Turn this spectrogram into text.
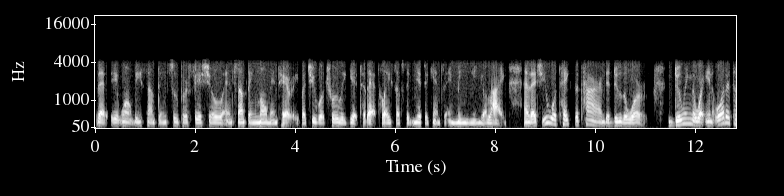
That it won't be something superficial and something momentary, but you will truly get to that place of significance and meaning in your life. And that you will take the time to do the work doing the work in order to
